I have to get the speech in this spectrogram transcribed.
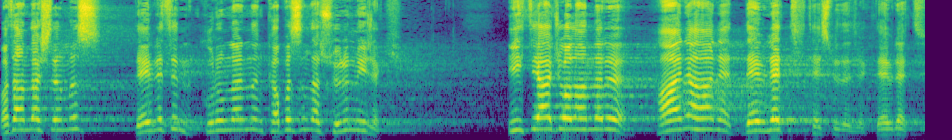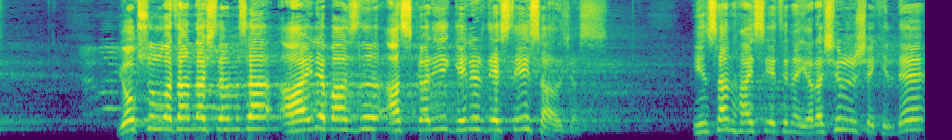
Vatandaşlarımız devletin kurumlarının kapısında sürünmeyecek. İhtiyacı olanları hane hane devlet tespit edecek, devlet. Yoksul vatandaşlarımıza aile bazlı asgari gelir desteği sağlayacağız. İnsan haysiyetine yaraşır şekilde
